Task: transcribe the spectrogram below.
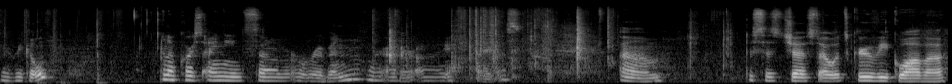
There we go. And of course I need some ribbon wherever I, there is. Um, this is just, oh it's Groovy Guava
